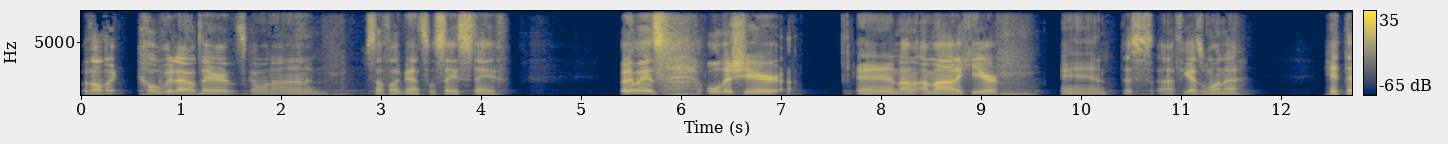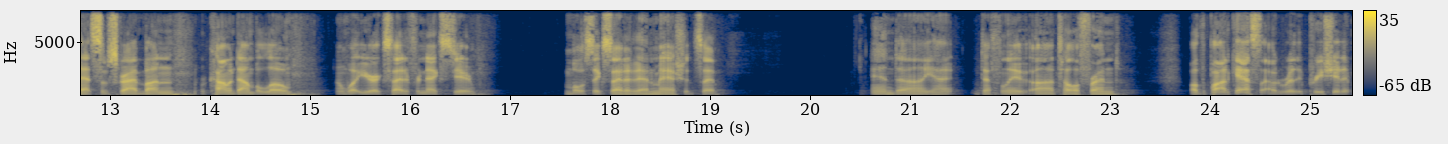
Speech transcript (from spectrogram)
with all the COVID out there that's going on and stuff like that. So stay safe. But anyways, oldish here and I'm, I'm out of here. And this, uh, if you guys want to hit that subscribe button or comment down below on what you're excited for next year, most excited anime, I should say. And uh, yeah, definitely uh, tell a friend about the podcast. I would really appreciate it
